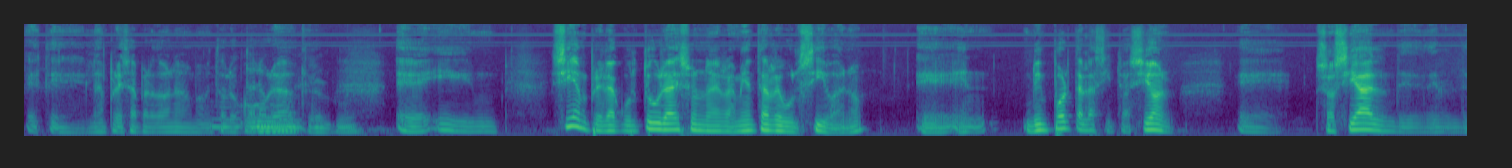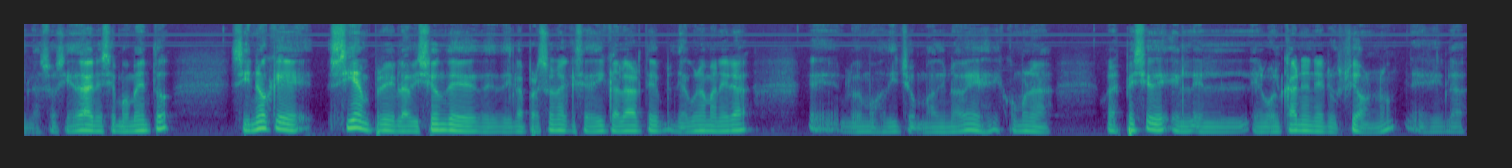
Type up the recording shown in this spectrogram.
este, la empresa perdona, un momento de locura. Eh, y siempre la cultura es una herramienta revulsiva, ¿no? Eh, no importa la situación. Eh, social de, la sociedad en ese momento, sino que siempre la visión de, la persona que se dedica al arte, de alguna manera, eh, lo hemos dicho más de una vez, es como una, una especie de el, volcán en erupción, ¿no? la,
